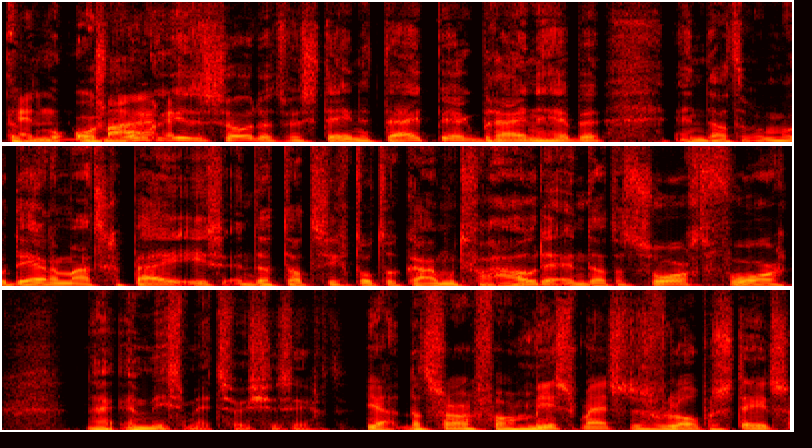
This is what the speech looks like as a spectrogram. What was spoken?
en, oorspronkelijk maar, is het zo dat we stenen tijdperkbrein hebben... en dat er een moderne maatschappij is... en dat dat zich tot elkaar moet verhouden... en dat het zorgt voor een mismatch, zoals je zegt. Ja, dat zorgt voor een mismatch. Dus we lopen steeds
